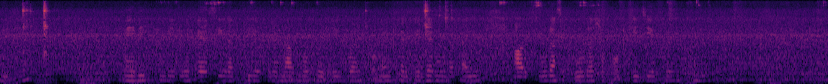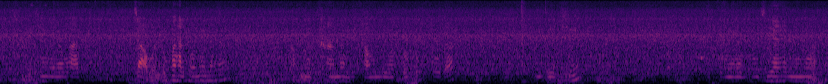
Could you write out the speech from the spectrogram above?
देखिए, मेरी वीडियो कैसी लगती है फ्रेंड आप लोग को एक बार कमेंट करके ज़रूर बताइए और पूरा से पूरा सपोर्ट कीजिए फ्रेंड देखिए, मेरा भात चावल उबाल होने लगा। अब मैं खाना भी दिखाऊँगी आप लोग को पूरा। देखिए भुजिया है नेनुआ का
